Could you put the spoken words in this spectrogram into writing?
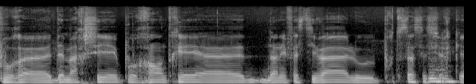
pour euh, démarcher, pour rentrer euh, dans les festivals ou pour tout ça, c'est sûr mhm. que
